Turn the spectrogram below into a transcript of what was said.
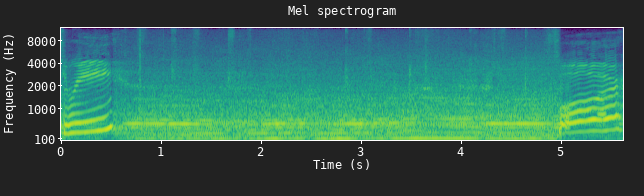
three, four,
